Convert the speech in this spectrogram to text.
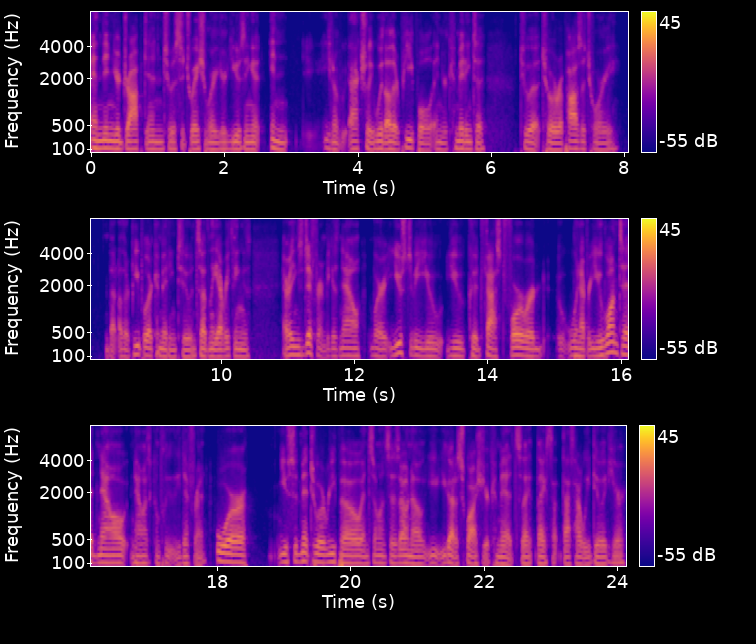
and then you're dropped into a situation where you're using it in you know actually with other people and you're committing to to a to a repository that other people are committing to and suddenly everything's everything's different because now where it used to be you you could fast forward whenever you wanted. Now now it's completely different. Or you submit to a repo and someone says oh no you, you got to squash your commits. That, that's that's how we do it here.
